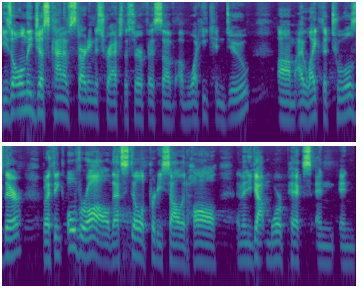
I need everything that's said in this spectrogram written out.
he's only just kind of starting to scratch the surface of, of what he can do. Um, I like the tools there, but I think overall that's still a pretty solid haul. And then you got more picks, and and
